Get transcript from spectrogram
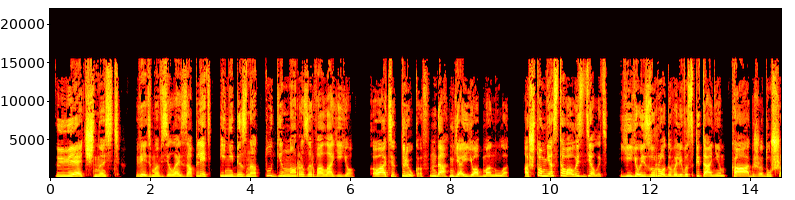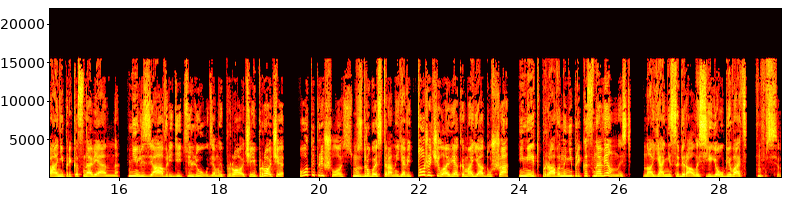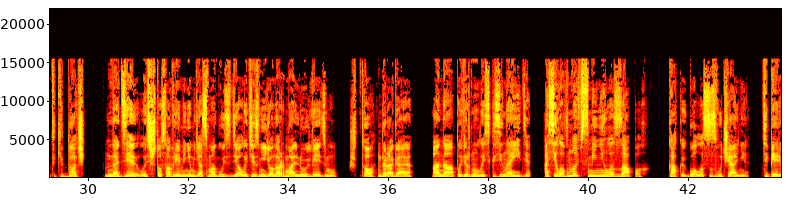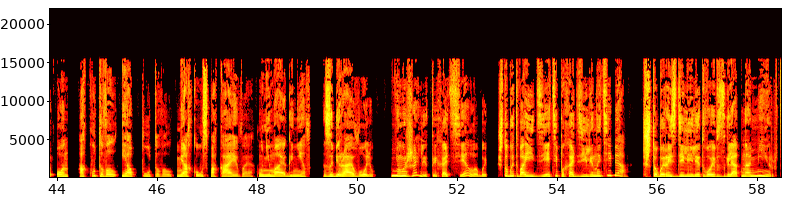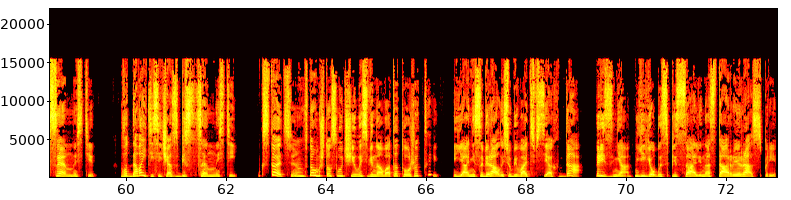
«Вечность!» Ведьма взялась за плеть и не без натуги, но разорвала ее. «Хватит трюков! Да, я ее обманула. А что мне оставалось делать? Ее изуродовали воспитанием. Как же, душа неприкосновенна! Нельзя вредить людям и прочее, и прочее. Вот и пришлось. С другой стороны, я ведь тоже человек, и моя душа имеет право на неприкосновенность. Но я не собиралась ее убивать. Все-таки дочь. Надеялась, что со временем я смогу сделать из нее нормальную ведьму. Что, дорогая? Она повернулась к Зинаиде, а сила вновь сменила запах, как и голос звучания. Теперь он окутывал и опутывал, мягко успокаивая, унимая гнев, забирая волю. Неужели ты хотела бы, чтобы твои дети походили на тебя? Чтобы разделили твой взгляд на мир, ценности, вот давайте сейчас без ценностей. Кстати, в том, что случилось, виновата тоже ты. Я не собиралась убивать всех, да. Резня, ее бы списали на старые распри.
